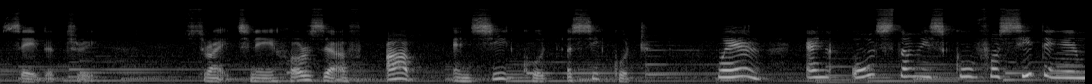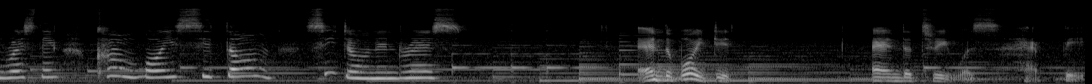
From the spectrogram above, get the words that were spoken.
said the tree, straightening herself up and she could, as she could. Well, an old stump is good for sitting and resting. Come, boys, sit down, sit down and rest. And the boy did, and the tree was happy.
